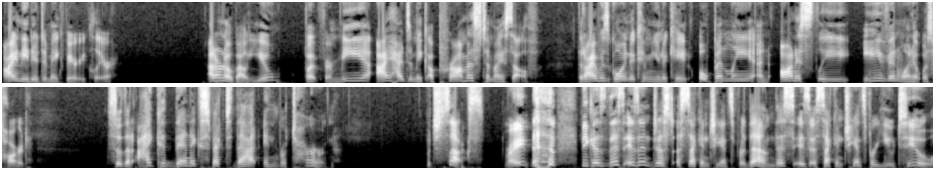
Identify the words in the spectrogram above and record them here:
I needed to make very clear. I don't know about you, but for me, I had to make a promise to myself that I was going to communicate openly and honestly, even when it was hard, so that I could then expect that in return which sucks, right? because this isn't just a second chance for them, this is a second chance for you too.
